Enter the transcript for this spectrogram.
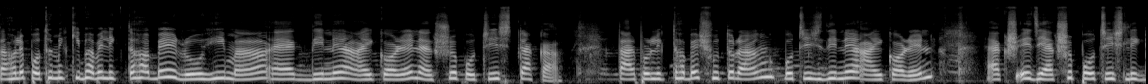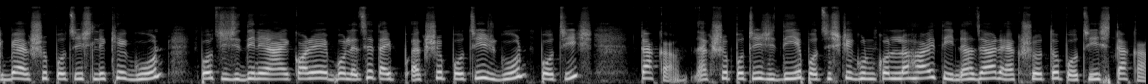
তাহলে প্রথমে কীভাবে লিখতে হবে? রহিমা একদিনে আয় করেন একশো পঁচিশ টাকা। তারপর লিখতে হবে, সুতরাং পঁচিশ দিনে আয় করেন একশো, এই যে একশো পঁচিশ লিখবে, একশো পঁচিশ লিখে গুণ পঁচিশ দিনে আয় করে বলেছে, তাই একশো পঁচিশ গুণ পঁচিশ টাকা। একশো পঁচিশ দিয়ে পঁচিশকে গুণ করলে হয় তিন হাজার একশো তো পঁচিশ টাকা।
